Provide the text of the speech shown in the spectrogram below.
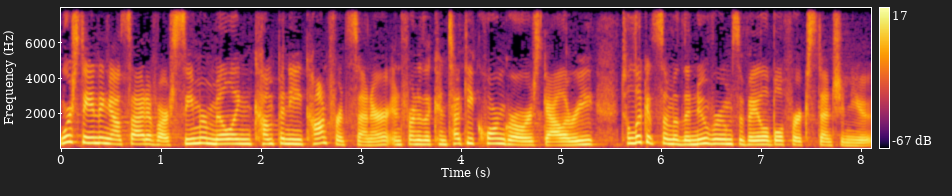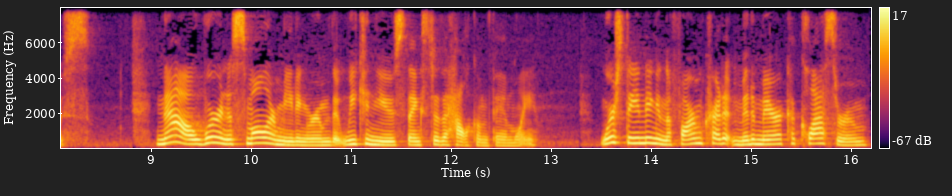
We're standing outside of our Siemer Milling Company Conference Center in front of the Kentucky Corn Growers Gallery to look at some of the new rooms available for extension use. Now we're in a smaller meeting room that we can use thanks to the Halcomb family. We're standing in the Farm Credit Mid-America classroom,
